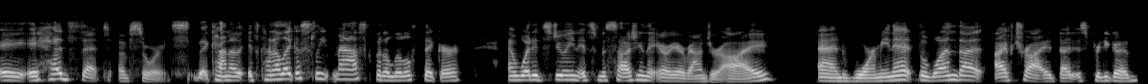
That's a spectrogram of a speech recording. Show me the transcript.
a, a headset of sorts that kind of it's kind of like a sleep mask but a little thicker. And what it's doing, it's massaging the area around your eye and warming it. The one that I've tried that is pretty good.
